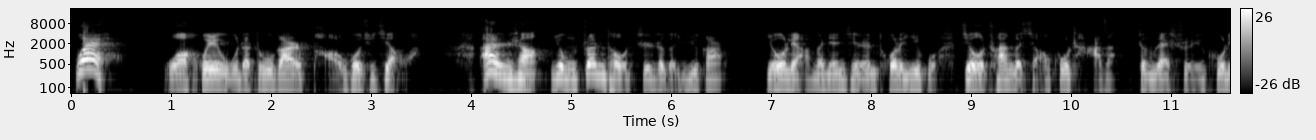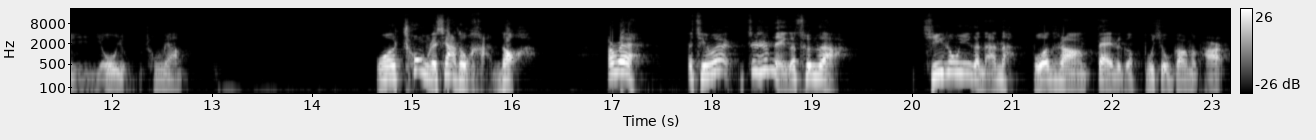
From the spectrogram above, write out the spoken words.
喂！我挥舞着竹竿跑过去叫啊，岸上用砖头支着个鱼竿。有两个年轻人脱了衣服，就穿个小裤衩子，正在水库里游泳冲凉。我冲着下头喊道：“啊，二位，请问这是哪个村子啊？”其中一个男的脖子上戴着个不锈钢的牌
